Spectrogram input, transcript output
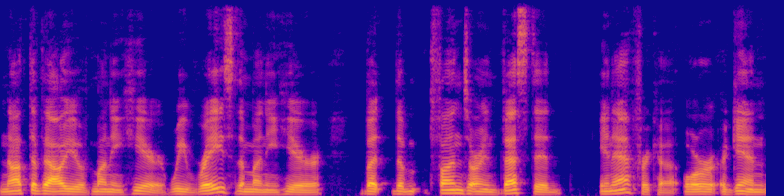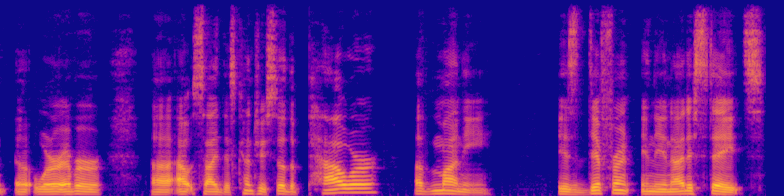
not the value of money here. We raise the money here, but the funds are invested in Africa or again, uh, wherever uh, outside this country. So the power of money is different in the United States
